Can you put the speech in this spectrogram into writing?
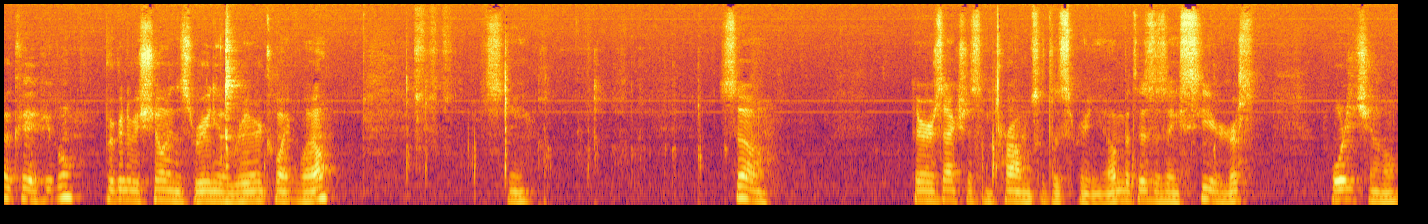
Okay people, we're going to be showing this radio very quite well. Let's see. So, there's actually some problems with this radio, but this is a Sears 40 channel.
